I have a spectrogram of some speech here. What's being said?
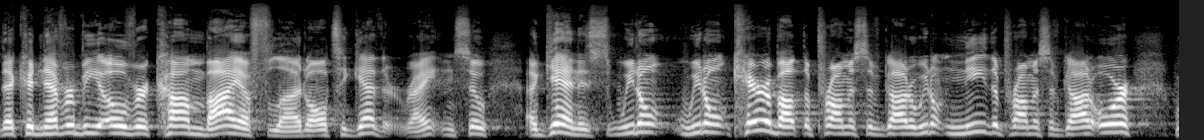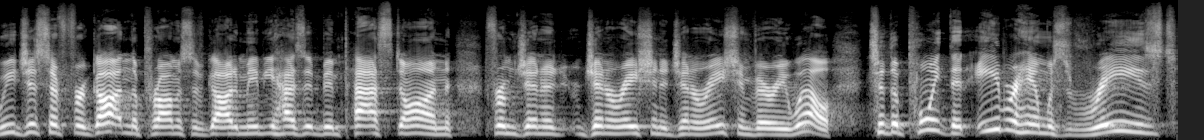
that could never be overcome by a flood altogether right? And so again is we don't we don't care about the promise of god or we don't need the promise of god or we just have forgotten the promise of god and maybe hasn't been passed on from gener- generation to generation very well to the point that abraham was raised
